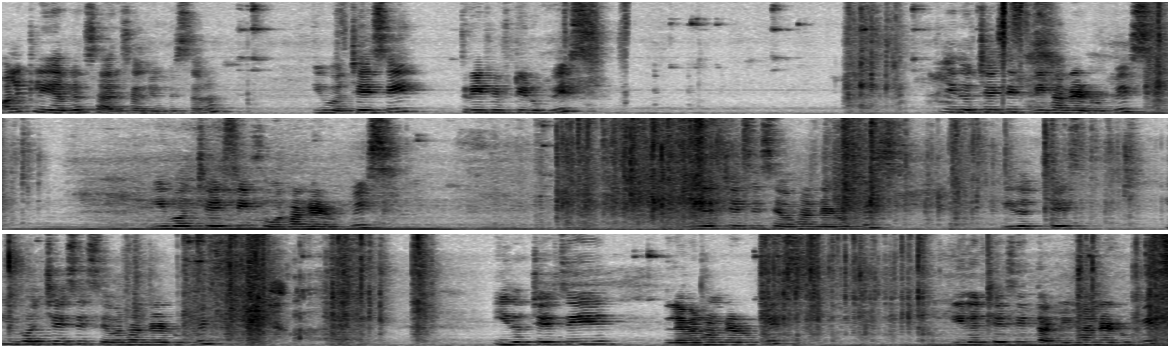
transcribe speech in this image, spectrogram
మళ్ళీ క్లియర్గా శారీస్ అని చూపిస్తాను. ఇవి వచ్చేసి త్రీ ఫిఫ్టీ రూపీస్. ఇది వచ్చేసి త్రీ హండ్రెడ్ రూపీస్. ఇవి వచ్చేసి ఫోర్ హండ్రెడ్ రూపీస్. ఇది వచ్చేసి సెవెన్ హండ్రెడ్ రూపీస్. ఇది వచ్చేసి ఇవి వచ్చేసి సెవెన్ హండ్రెడ్ రూపీస్. ఇది వచ్చేసి లెవెన్ హండ్రెడ్ రూపీస్. ఇది వచ్చేసి థర్టీన్ హండ్రెడ్ రూపీస్.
